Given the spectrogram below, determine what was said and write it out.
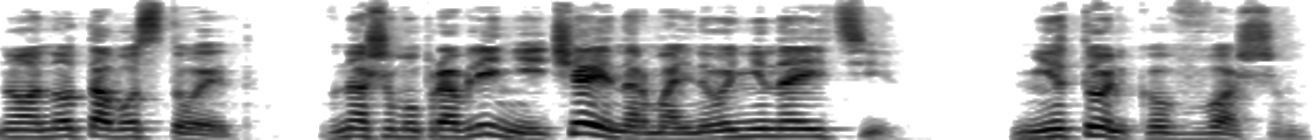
но оно того стоит. В нашем управлении чая нормального не найти. Не только в вашем.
